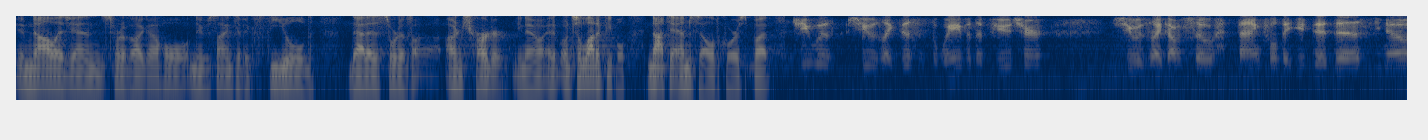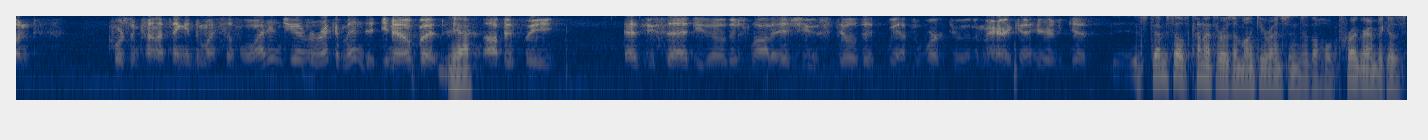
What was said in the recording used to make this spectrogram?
knowledge and sort of like a whole new scientific field that is sort of uncharted. You know, and- to a lot of people, not to EmCell, of course, but she was she was like, "This is the wave of the future." She was like, "I'm so thankful that you did this," you know, and course I'm kind of thinking to myself, well, "Why didn't you ever recommend it?" You know, but Yeah. obviously, as you said, you know, there's a lot of issues still that we have to work through in America here to get stem cells kind of throws a monkey wrench into the whole program because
